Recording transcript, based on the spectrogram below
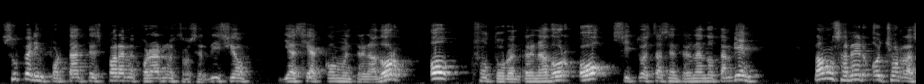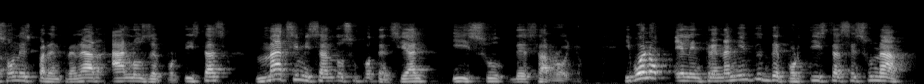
súper importantes para mejorar nuestro servicio, ya sea como entrenador o futuro entrenador o si tú estás entrenando también. Vamos a ver ocho razones para entrenar a los deportistas, maximizando su potencial y su desarrollo. Y bueno, el entrenamiento en deportistas es una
